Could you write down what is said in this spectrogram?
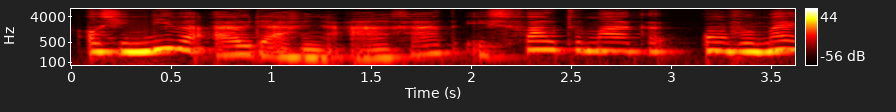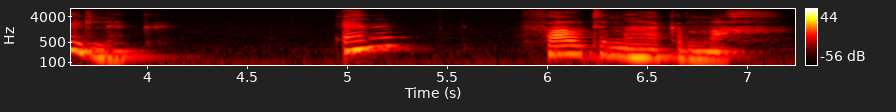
Als je nieuwe uitdagingen aangaat, is fouten maken onvermijdelijk. En fouten maken mag.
